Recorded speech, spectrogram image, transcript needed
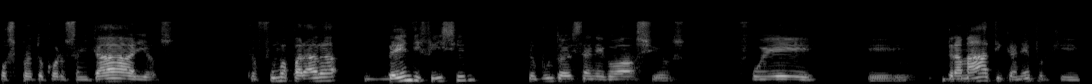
os protocolos sanitários. Então, foi uma parada bem difícil do ponto de vista de negócios. Foi eh, dramática, né? Porque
